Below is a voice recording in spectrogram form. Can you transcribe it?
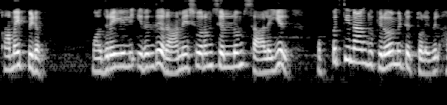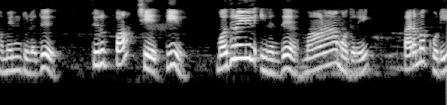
அமைப்பிடம் மதுரையில் இருந்து ராமேஸ்வரம் செல்லும் சாலையில் முப்பத்தி நான்கு கிலோமீட்டர் தொலைவில் அமைந்துள்ளது. திருப்பாச்சேத்தி மதுரையில் இருந்து மானாமதுரை பரமக்குடி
